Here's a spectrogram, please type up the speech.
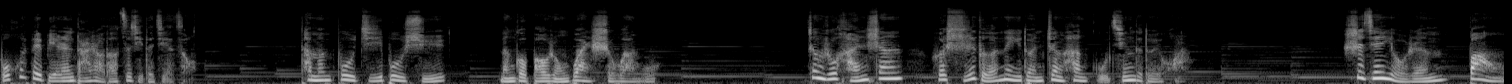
不会被别人打扰到自己的节奏，他们不疾不徐，能够包容万事万物。正如寒山和拾得那一段震撼古今的对话：“世间有人。”谤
